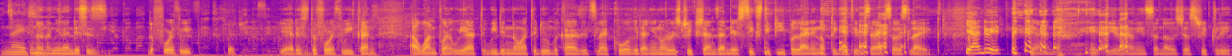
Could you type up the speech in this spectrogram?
Nice. You know what I mean? And this is the fourth week. Yeah, this is the fourth week, and at one point we had to, we didn't know what to do because it's like COVID and you know restrictions, and there's 60 people lining up to get inside, so it's like Yeah, do it. can't do it, you know what I mean? So now it's just strictly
